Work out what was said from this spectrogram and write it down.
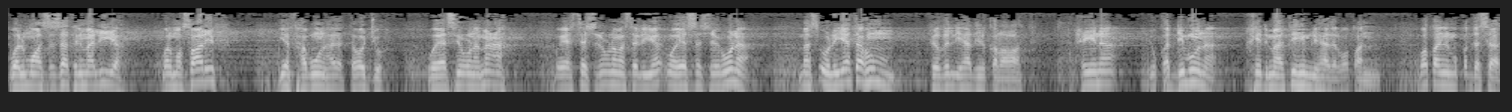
والمؤسسات المالية والمصارف يفهمون هذا التوجه ويسيرون معه ويستشعرون, ويستشعرون مسؤوليتهم في ظل هذه القرارات حين يقدمون خدماتهم لهذا الوطن. وطن المقدسات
